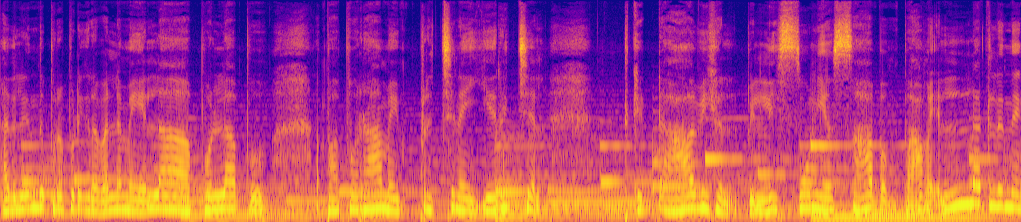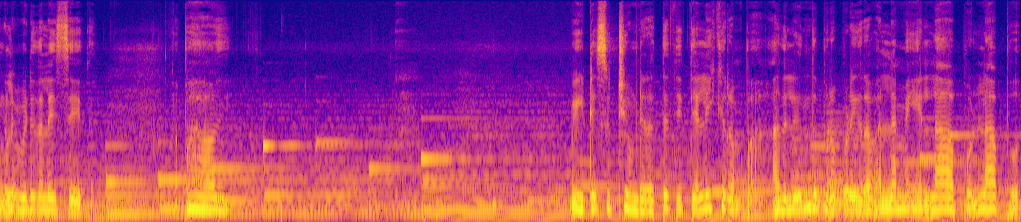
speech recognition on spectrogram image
அதிலிருந்து புறப்படுகிற வல்லமை எல்லா பொல்லாப்பு அப்பா பொறாமை பிரச்சனை எரிச்சல் கெட்ட ஆவிகள் பில்லி சூனியம் சாபம் பாவம் எல்லாத்துலேருந்து எங்களை விடுதலை செய்து. அப்பா வீட்டை சுற்றி ரத்தத்தை தெளிக்கிறோம்ப்பா. அதிலிருந்து புறப்படுகிற வல்லமை எல்லா பொல்லாப்பு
